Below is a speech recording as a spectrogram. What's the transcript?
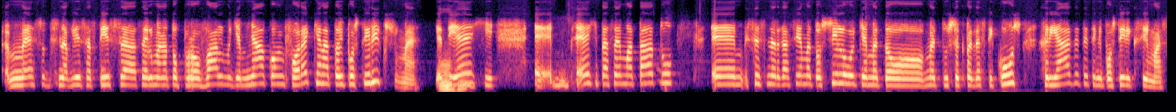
ε, μέσω της συναυλίας αυτής α, θέλουμε να το προβάλλουμε για μια ακόμη φορά και να το υποστηρίξουμε. Γιατί έχει, ε, έχει τα θέματα του ε, σε συνεργασία με το Σύλλογο και με, το, με τους εκπαιδευτικούς χρειάζεται την υποστήριξή μας.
